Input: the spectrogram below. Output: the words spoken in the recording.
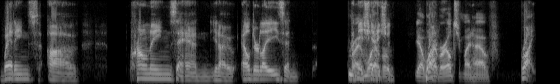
weddings, uh, cronings, and, you know, elderlies and Right. And whatever. initiation. Yeah. Whatever else you might have. Right.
